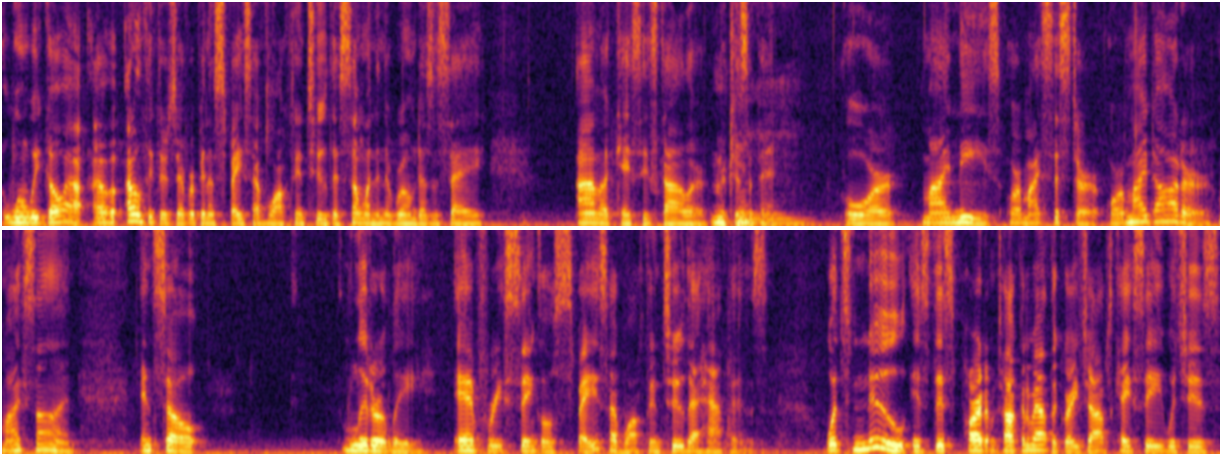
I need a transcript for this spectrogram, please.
when we go out, I I don't think there's ever been a space I've walked into that someone in the room doesn't say, I'm a KC Scholar participant, or my niece, or my sister, or my daughter, my son. And so literally every single space I've walked into that happens. What's new is this part I'm talking about, the Great Jobs KC, which is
